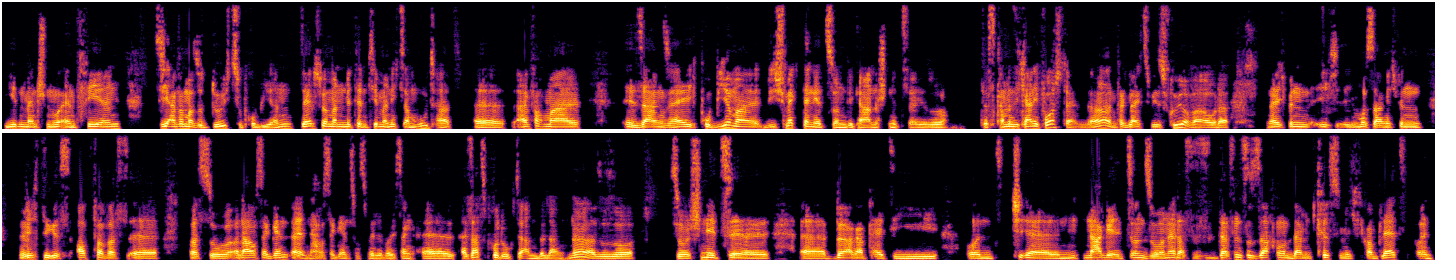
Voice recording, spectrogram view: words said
jedem Menschen nur empfehlen, sich einfach mal so durchzuprobieren. Selbst wenn man mit dem Thema nichts am Hut hat, äh, einfach mal sagen so, hey, ich probiere mal, wie schmeckt denn jetzt so ein veganes Schnitzel? Also, das kann man sich gar nicht vorstellen, ne? im Vergleich zu wie es früher war. Oder ne, ich bin, ich, ich muss sagen, ich bin ein richtiges Opfer, was äh, was so Nahrungsergän äh, Nahrungsergänzungsmittel, wollte ich sagen, äh, Ersatzprodukte anbelangt. Ne? Also so so Schnitzel, äh, Burger Patty und äh, Nuggets und so, ne? Das ist, das sind so Sachen und damit kriegst du mich komplett. Und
